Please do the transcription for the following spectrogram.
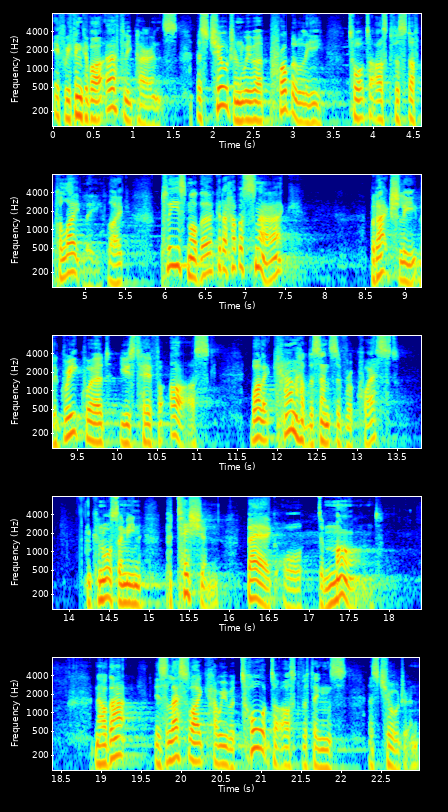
If we think of our earthly parents, as children, we were probably taught to ask for stuff politely, like, please, mother, could I have a snack? But actually, the Greek word used here for ask, while it can have the sense of request, it can also mean petition, beg or demand. Now, that is less like how we were taught to ask for things as children,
